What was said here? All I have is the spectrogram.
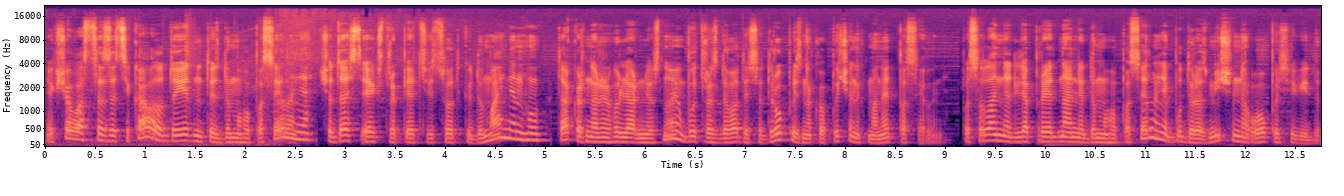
Якщо вас це зацікавило, доєднуйтесь до мого поселення, що дасть екстра 5% до майнінгу. Також на регулярній основі будуть роздаватися дропи з накопичених монет поселення. Посилання для приєднання до мого поселення буде розміщено у описі відео.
